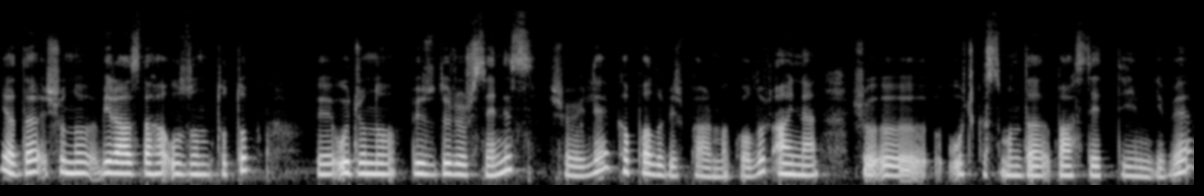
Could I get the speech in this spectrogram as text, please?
Ya da şunu biraz daha uzun tutup e, ucunu büzdürürseniz şöyle kapalı bir parmak olur. Aynen şu e, uç kısmında bahsettiğim gibi.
